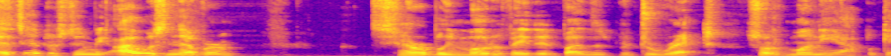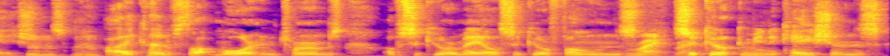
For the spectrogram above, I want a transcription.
It's interesting to me. I was never terribly motivated by the direct sort of money applications. Mhm, mhm. I kind of thought more in terms of secure mail, secure phones, Right, right. secure communications,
